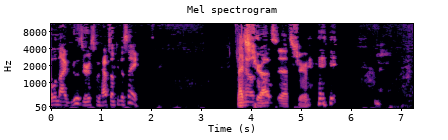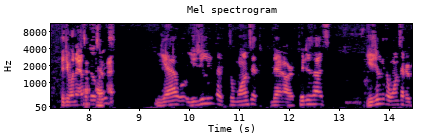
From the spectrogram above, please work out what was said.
low life losers who have something to say. That's know, true. so- That's, that's true. Did you want to answer those? I- Luis? I- Yeah, well, usually the the ones that that are criticized, usually the ones that are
